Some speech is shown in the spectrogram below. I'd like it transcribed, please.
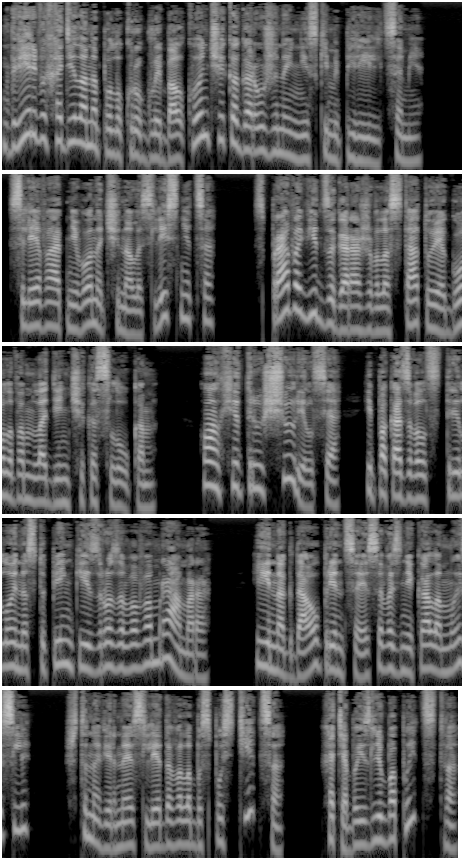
Дверь выходила на полукруглый балкончик, огороженный низкими перильцами. Слева от него начиналась лестница, справа вид загораживала статуя голого младенчика с луком. Он хитрю щурился и показывал стрелой на ступеньки из розового мрамора. И иногда у принцессы возникала мысль, что, наверное, следовало бы спуститься, хотя бы из любопытства.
